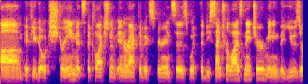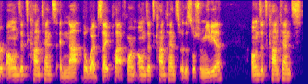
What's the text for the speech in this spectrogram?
Um, if you go extreme, it's the collection of interactive experiences with the decentralized nature, meaning the user owns its contents and not the website platform owns its contents or the social media owns its contents.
